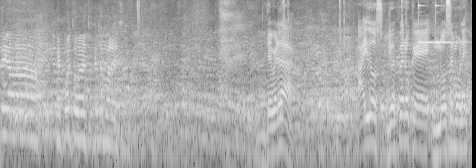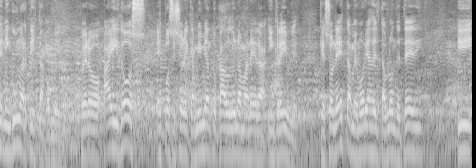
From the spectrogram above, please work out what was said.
te ha expuesto esto, ¿qué te parece? De verdad, hay dos, yo espero que no se moleste ningún artista conmigo, pero hay dos exposiciones que a mí me han tocado de una manera increíble, que son estas, Memorias del Tablón de Teddy y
